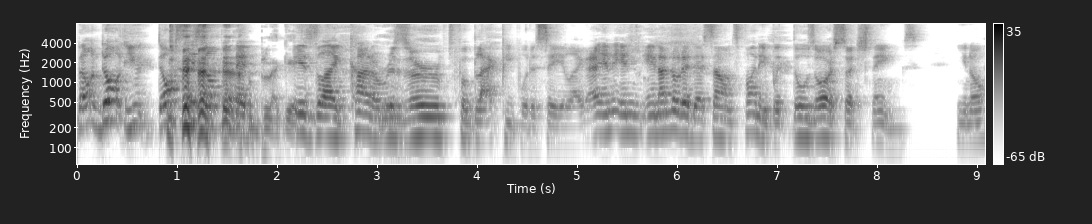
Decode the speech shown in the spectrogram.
Don't don't you don't say something that Black is like kind of reserved for black people to say. Like and and and I know that that sounds funny, but those are such things. You know.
